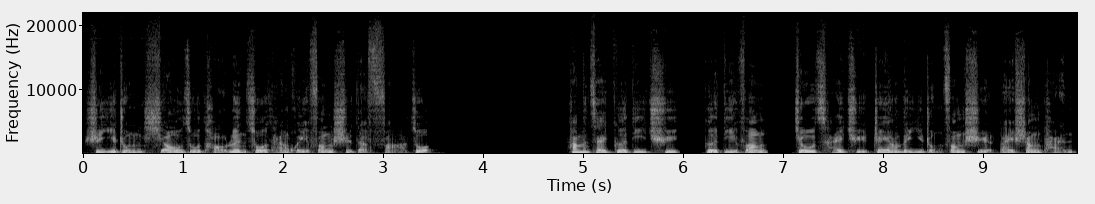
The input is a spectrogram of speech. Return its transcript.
是一种小组讨论座谈会方式的法座。他们在各地区。各地方就采取这样的一种方式来商谈。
